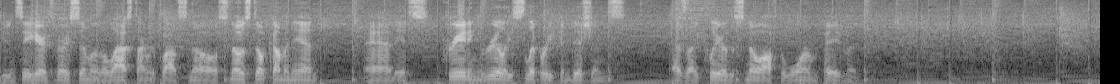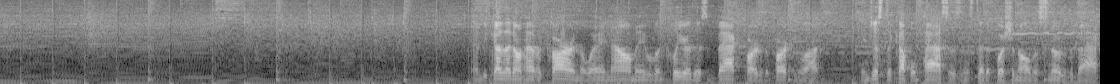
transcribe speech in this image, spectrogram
You can see here it's very similar to the last time we plowed snow. Snow's still coming in and it's creating really slippery conditions as I clear the snow off the warm pavement. And because I don't have a car in the way, now I'm able to clear this back part of the parking lot in just a couple passes instead of pushing all the snow to the back.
